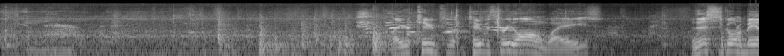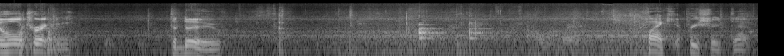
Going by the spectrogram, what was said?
look in there. Lay your two, two or three long ways. And this is going to be a little tricky to do. Thank you, appreciate that.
